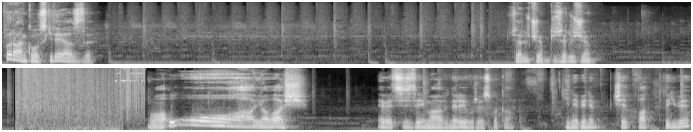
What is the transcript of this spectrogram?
Frankowski de yazdı. Güzel hücum, güzel hücum. Oo, yavaş. Evet sizdeyim abi. Nereye vuruyoruz bakalım. Yine benim chat patladı gibi.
